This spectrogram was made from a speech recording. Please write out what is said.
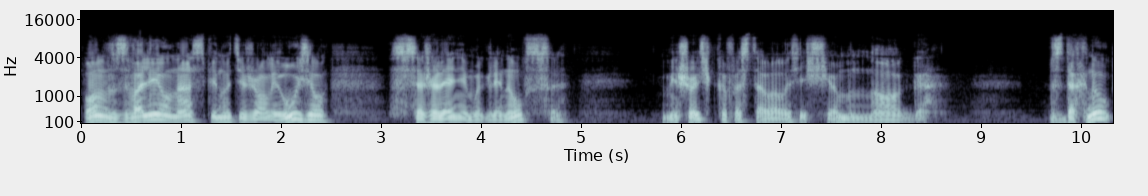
он взвалил на спину тяжелый узел, с сожалением оглянулся. Мешочков оставалось еще много. Вздохнул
